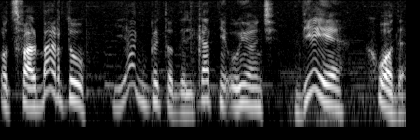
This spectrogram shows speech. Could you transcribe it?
od Svalbardu, jakby to delikatnie ująć, wieje chłodem.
